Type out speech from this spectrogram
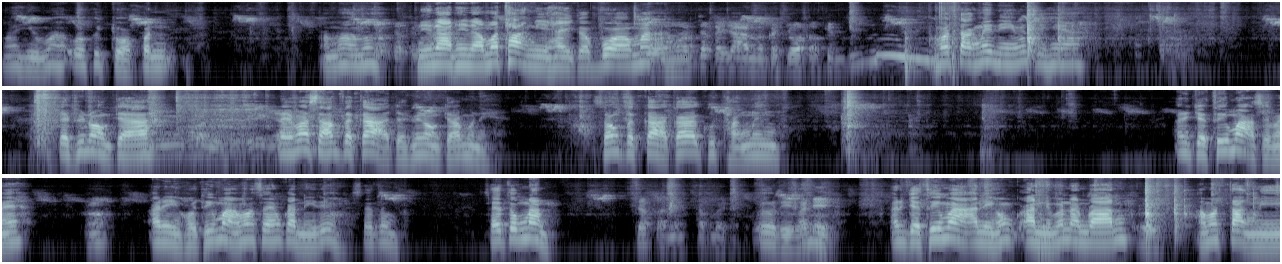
มาหิวมาโอ้ยคือจอบปันเอามามานี่นะนี่นะมาทางนี่ให้กับบ่เอามาจักรยานมันกระจดเอากินเอามาตั้งในนี่มันสิเฮียแต่พี่น้องจ๋าได้มาสามตะกร้าจ้ะพี่น้องจ๋ามื้อนี้สองตะกร้าก็คือถังหนึงอันนี้จะถือมาใช่ไหมฮะ อันนี้ขอยถือมามาใส่นำกันนี่เด้อใส่ตรงใส่ตรงนั้นจักอันนี้จับไปเออดีอันนี้ อันนี้จะถือมาอันนี้ของอันนี้มันอันหวานเออเอามาตั้งนี่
